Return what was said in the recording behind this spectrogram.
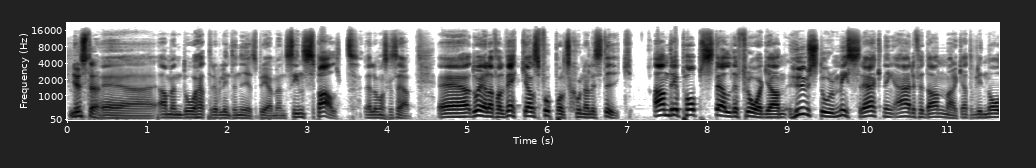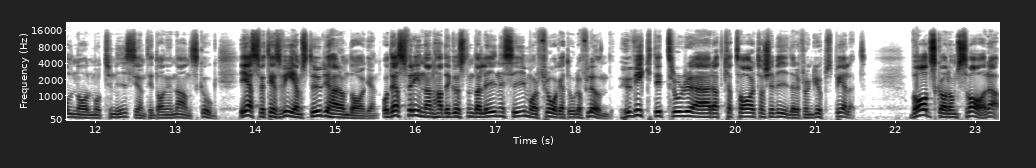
Just det. Eh, ja men då hette det väl inte nyhetsbrev men sin spalt, eller vad man ska säga. Eh, då är i alla fall veckans fotbollsjournalistik. André Pops ställde frågan hur stor missräkning är det för Danmark att det blir 0-0 mot Tunisien till Daniel Nannskog i SVTs VM-studio häromdagen och dessförinnan hade Gusten Dahlin i Simor frågat Olof Lund hur viktigt tror du det är att Qatar tar sig vidare från gruppspelet? Vad ska de svara?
